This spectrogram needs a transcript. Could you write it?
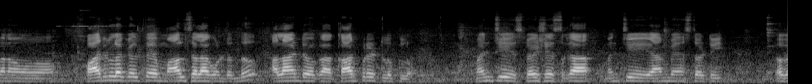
మనం ఫారిన్లోకి వెళ్తే మాల్స్ ఎలాగ ఉంటుందో అలాంటి ఒక కార్పొరేట్ లుక్లో మంచి స్పేషియస్గా మంచి యాంబియన్స్ తోటి ఒక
